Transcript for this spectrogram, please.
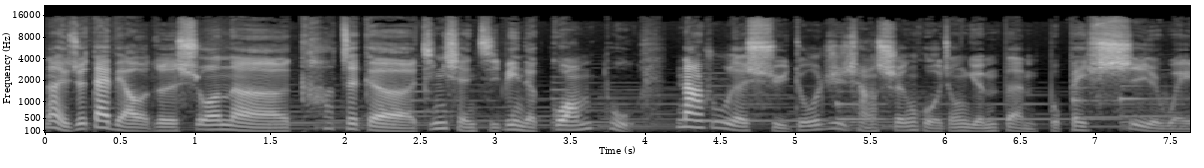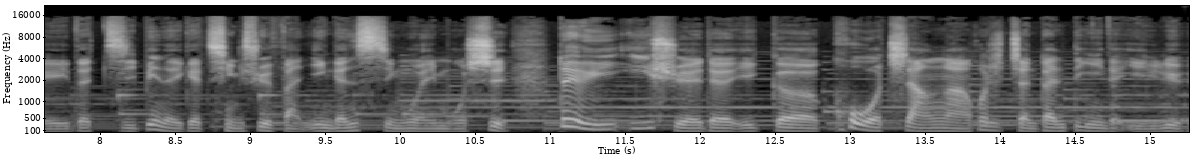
那也就代表着说呢，靠这个精神疾病的光谱。纳入了许多日常生活中原本不被视为的疾病的一个情绪反应跟行为模式，对于医学的一个扩张啊，或者诊断定义的疑虑，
